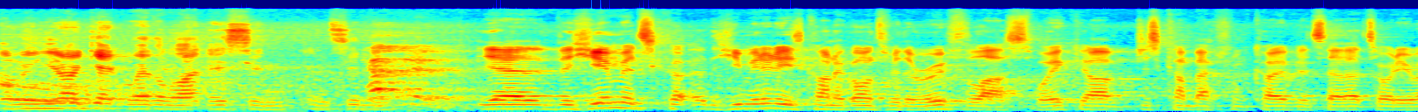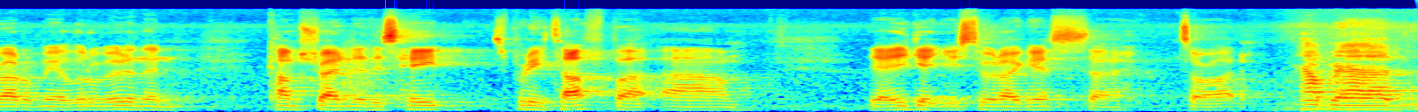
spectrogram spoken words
I mean, you don't get weather like this in, in Sydney. Yeah, the humid's the humidity's kind of gone through the roof the last week. I've just come back from COVID, so that's already rattled me a little bit, and then come straight into this heat. It's pretty tough, but um, yeah, you get used to it, I guess. So it's all right. How bad?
